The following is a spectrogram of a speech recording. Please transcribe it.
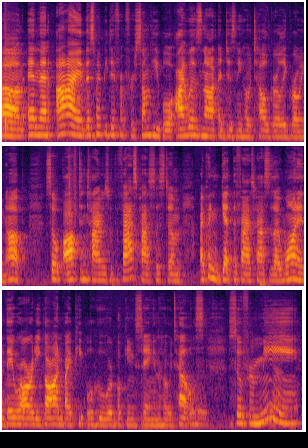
Um, and then I, this might be different for some people. I was not a Disney hotel girly growing up, so oftentimes with the fast pass system, I couldn't get the fast passes I wanted. They were already gone by people who were booking staying in the hotels. So for me,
